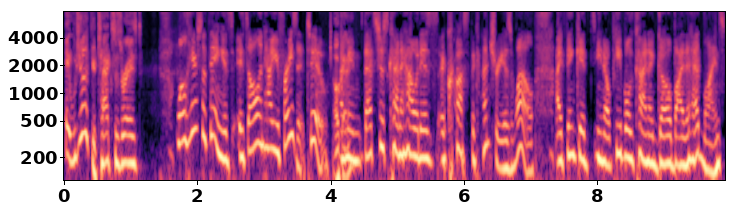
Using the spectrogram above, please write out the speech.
hey, would you like your taxes raised? Well, here's the thing: it's it's all in how you phrase it too. Okay. I mean, that's just kind of how it is across the country as well. I think it's you know people kind of go by the headlines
